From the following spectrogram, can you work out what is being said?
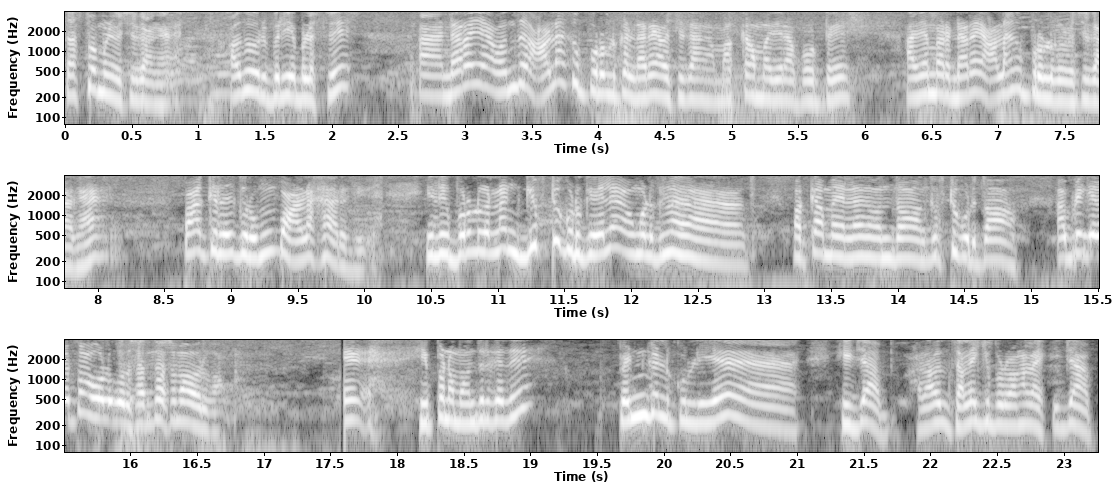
டஸ்ட் பண்ணி வச்சுருக்காங்க. அது ஒரு பெரிய ப்ளஸ்ஸு நிறையா வந்து அழகு பொருட்கள் நிறையா வச்சுருக்காங்க. மக்கா மதினா போட்டு அதே மாதிரி நிறைய அழகு பொருட்கள் வச்சுருக்காங்க. பார்க்குறதுக்கு ரொம்ப அழகாக இருக்குது இது பொருட்கள்லாம் கிஃப்ட் கொடுக்கையில் அவங்களுக்குன்னு மக்கா மதினாலேருந்து வந்தோம் கிஃப்ட் கொடுத்தோம் அப்படிங்கிறப்ப அவங்களுக்கு ஒரு சந்தோஷமாக இருக்கும். இப்போ நம்ம வந்திருக்கிறது பெண்களுக்குள்ளேயே ஹிஜாப் அதாவது தலைக்கு போடுவாங்கள்ல ஹிஜாப்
